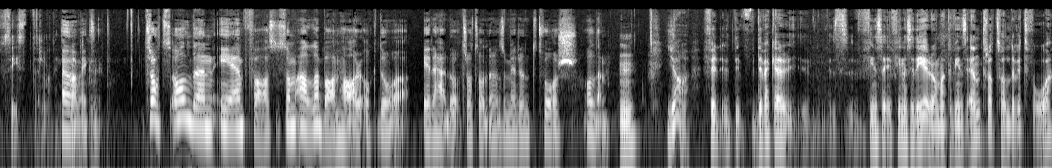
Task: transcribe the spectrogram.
sist eller någonting. Ja, exakt. Trotsåldern är en fas som alla barn har och då är det här då trotsåldern som är runt tvåårsåldern. Mm. Ja, för det, det verkar finns, finnas idéer om att det finns en trotsålder vid två,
